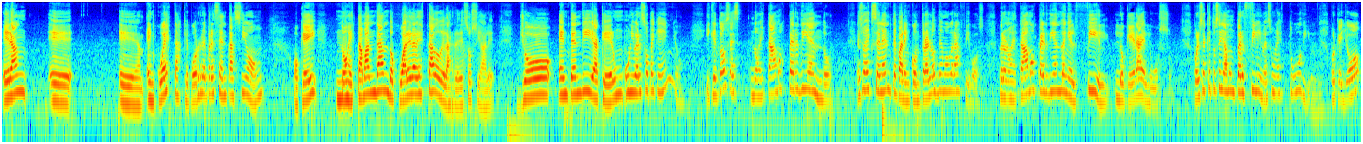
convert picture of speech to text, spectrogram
eran encuestas que por representación, ¿ok? Nos estaban dando cuál era el estado de las redes sociales. Yo entendía que era un universo pequeño y que entonces nos estábamos perdiendo. Eso es excelente para encontrar los demográficos, pero nos estábamos perdiendo en el feel lo que era el uso. Por eso es que esto se llama un perfil y no es un estudio. Porque yo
